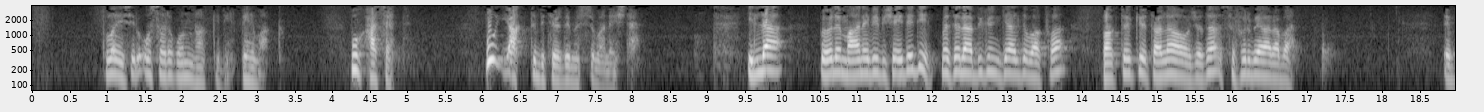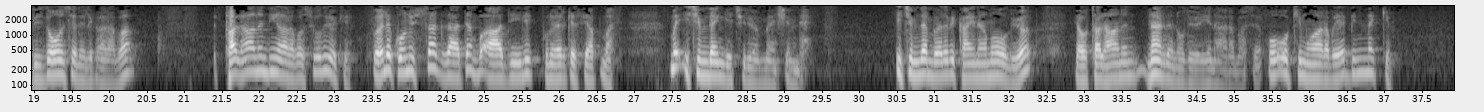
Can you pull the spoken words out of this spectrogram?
Dolayısıyla o sarık onun hakkı değil, benim hakkım. Bu haset. Bu yaktı bitirdi Müslümanı işte. İlla böyle manevi bir şey de değil. Mesela bir gün geldi vakfa, baktık ki Talha Hoca'da sıfır bir araba. E bizde 10 senelik araba. Talha'nın niye arabası oluyor ki? Böyle konuşsak zaten bu adilik, bunu herkes yapmaz. Ama içimden geçiriyorum ben şimdi. İçimden böyle bir kaynama oluyor. Ya Talha'nın nereden oluyor yeni arabası? O, o kim o arabaya binmek kim?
